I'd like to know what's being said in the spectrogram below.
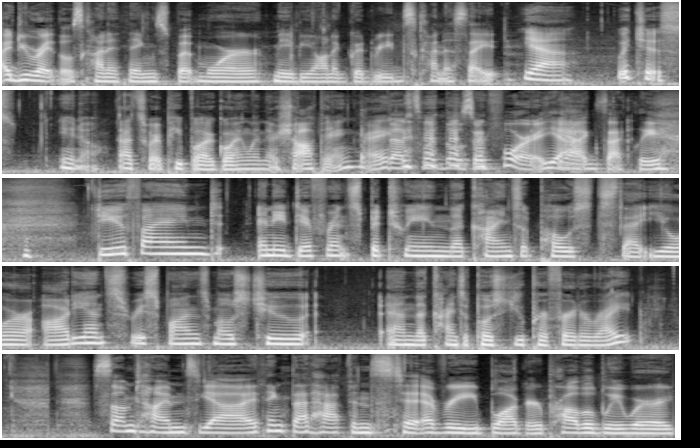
I do write those kind of things, but more maybe on a Goodreads kind of site. Yeah, which is you know that's where people are going when they're shopping, right? That's what those are for. Yeah, yeah. exactly. Do you find any difference between the kinds of posts that your audience responds most to and the kinds of posts you prefer to write? Sometimes, yeah. I think that happens to every blogger, probably, where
